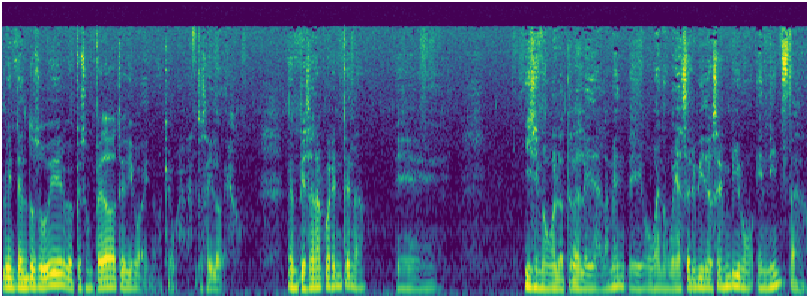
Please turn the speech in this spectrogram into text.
Lo intento subir, veo que es un pedote y digo, ay no, qué bueno, entonces ahí lo dejo. Empieza la cuarentena eh, y se me vuelve otra vez la idea a la mente. Digo, bueno, voy a hacer videos en vivo en Instagram.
